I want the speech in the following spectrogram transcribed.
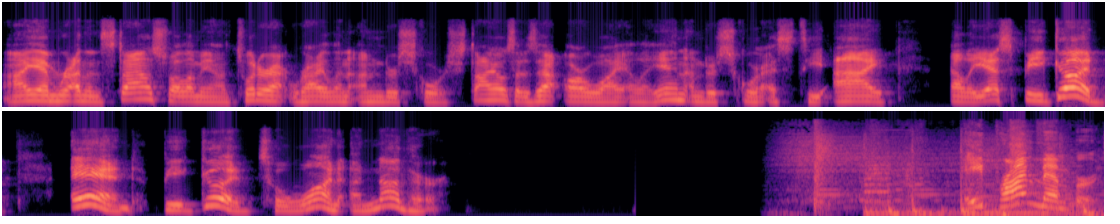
I am Rylan Stiles. Follow me on Twitter at Rylan underscore Stiles. That is at R Y L A N underscore S T I L E S. Be good and be good to one another. Hey, Prime members,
